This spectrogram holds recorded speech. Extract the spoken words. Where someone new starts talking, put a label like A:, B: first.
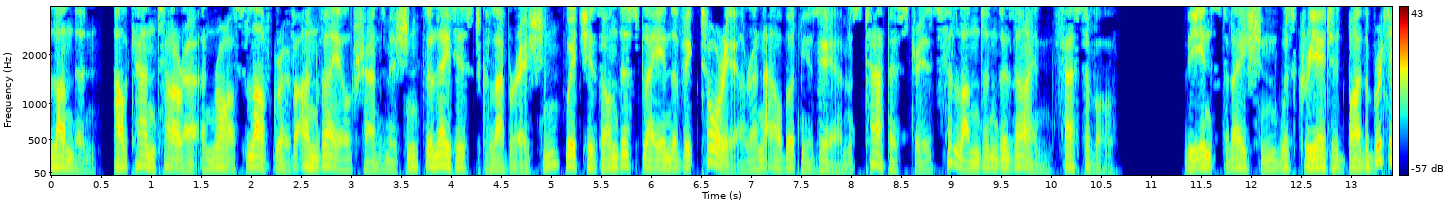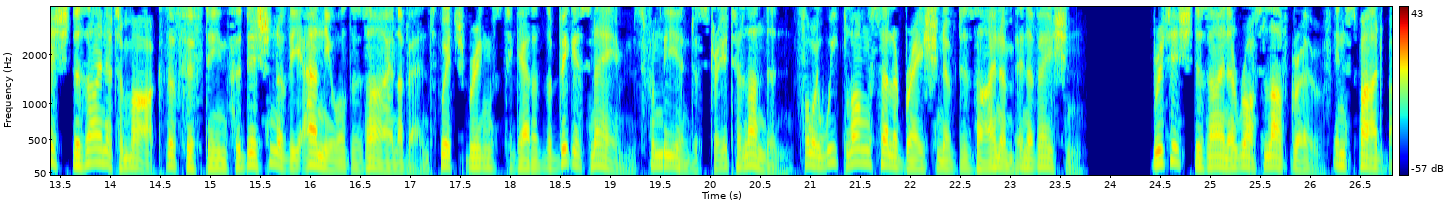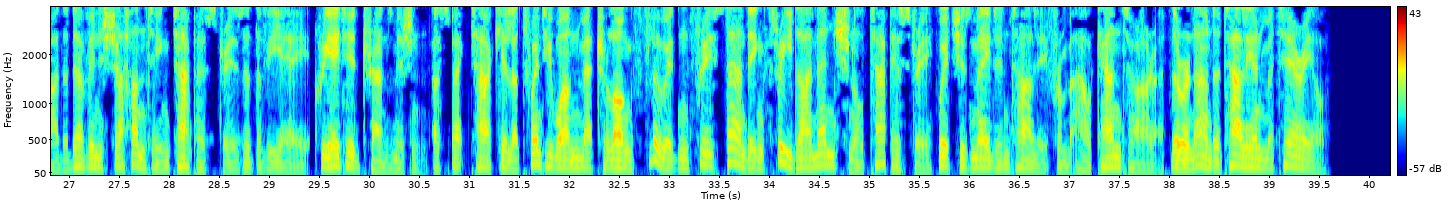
A: London, Alcantara and Ross Lovegrove unveil Transmission, the latest collaboration, which is on display in the Victoria and Albert Museum's Tapestries for London Design Festival. The installation was created by the British designer to mark the 15th edition of the annual design event, which brings together the biggest names from the industry to London for a week-long celebration of design and innovation. British designer Ross Lovegrove, inspired by the Devonshire hunting tapestries at the VA, created Transmission, a spectacular 21-metre-long fluid and freestanding three-dimensional tapestry, which is made entirely from Alcantara, the renowned Italian material.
